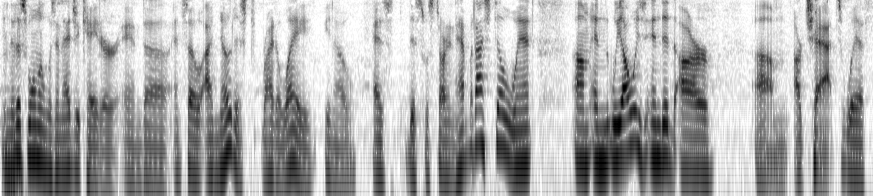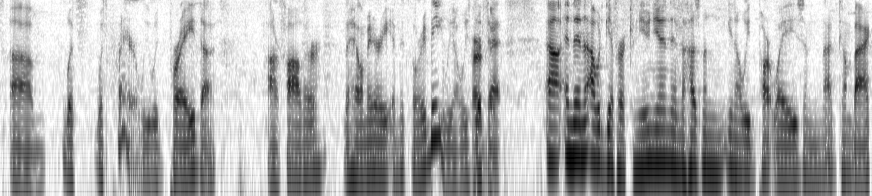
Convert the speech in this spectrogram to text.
You know this woman was an educator and uh, and so I noticed right away you know as this was starting to happen but I still went um, and we always ended our um, our chats with um, with with prayer. We would pray the our Father the Hail Mary and the Glory Be we always Perfect. did that uh, and then I would give her communion, and the husband, you know, we'd part ways, and I'd come back,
